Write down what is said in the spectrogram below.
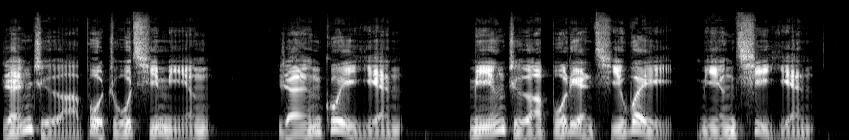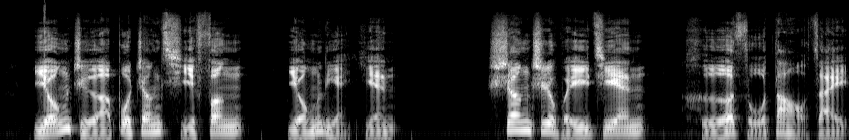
仁者不逐其名，人贵焉；名者不恋其位，名弃焉；勇者不争其锋，勇敛焉。生之为奸，何足道哉？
